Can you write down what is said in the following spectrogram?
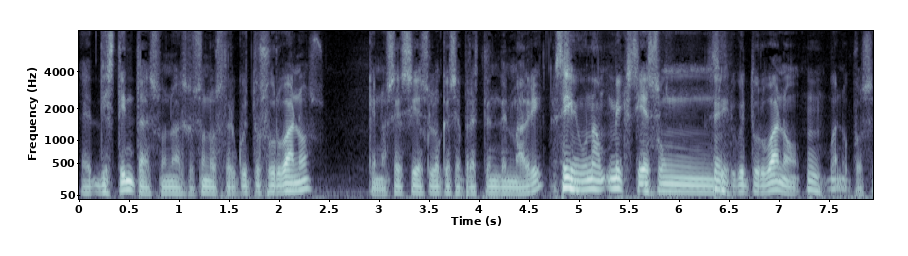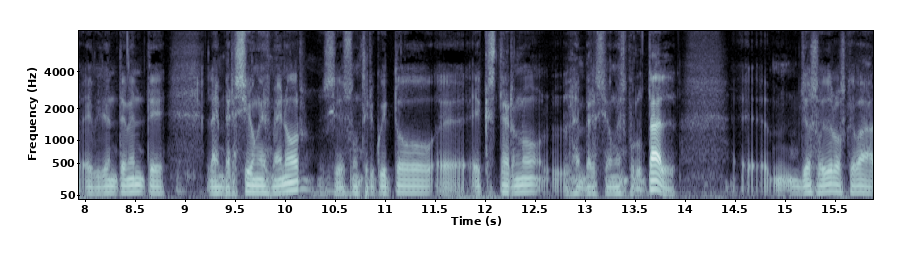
eh, distintas. Unas que son los circuitos urbanos, que no sé si es lo que se pretende en Madrid. Sí, una mix. Si es un circuito urbano, mm. bueno, pues evidentemente la inversión es menor. Si es un circuito eh, externo, la inversión es brutal. Eh, yo soy de los que va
